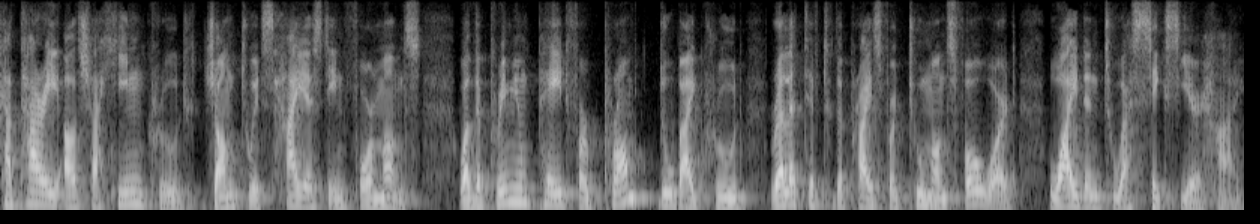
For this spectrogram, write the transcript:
Qatari Al Shaheen crude jumped to its highest in four months, while the premium paid for prompt Dubai crude relative to the price for two months forward widened to a six year high.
